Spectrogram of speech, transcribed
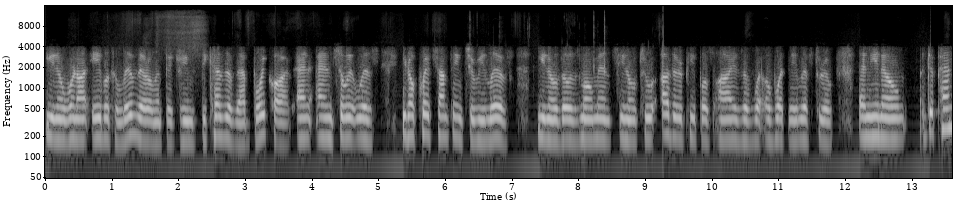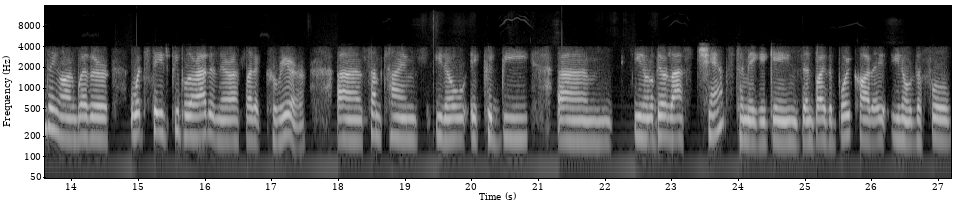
you know were not able to live their Olympic dreams because of that boycott, and and so it was you know quite something to relive you know those moments you know through other people's eyes of what of what they lived through and you know depending on whether what stage people are at in their athletic career uh sometimes you know it could be um you know their last chance to make a games and by the boycott you know the full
